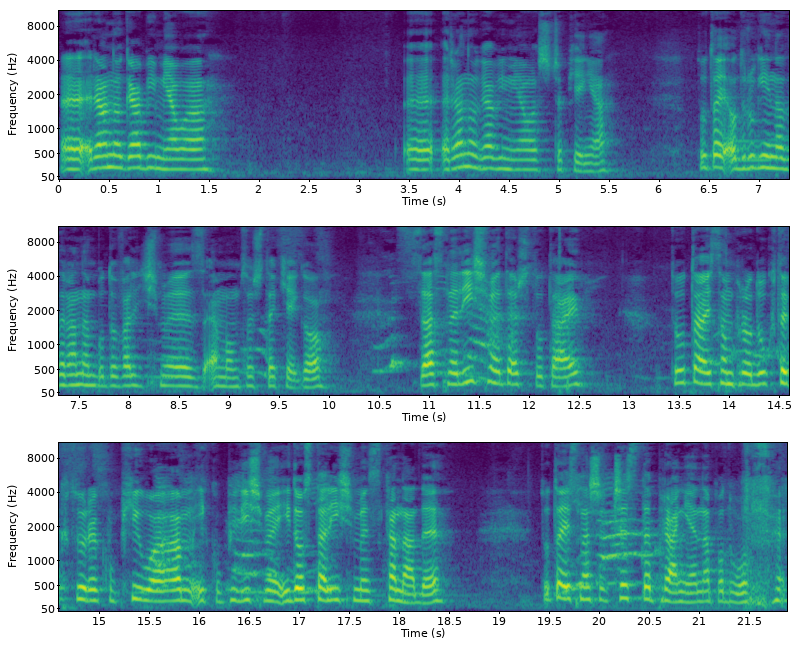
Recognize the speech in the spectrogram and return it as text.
E, Rano Gabi miała. e, Rano Gabi miała szczepienia. Tutaj o drugiej nad ranem budowaliśmy z Emą coś takiego. Zasnęliśmy też tutaj. Tutaj są produkty, które kupiłam i kupiliśmy i dostaliśmy z Kanady. Tutaj jest nasze czyste pranie na podłodze.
